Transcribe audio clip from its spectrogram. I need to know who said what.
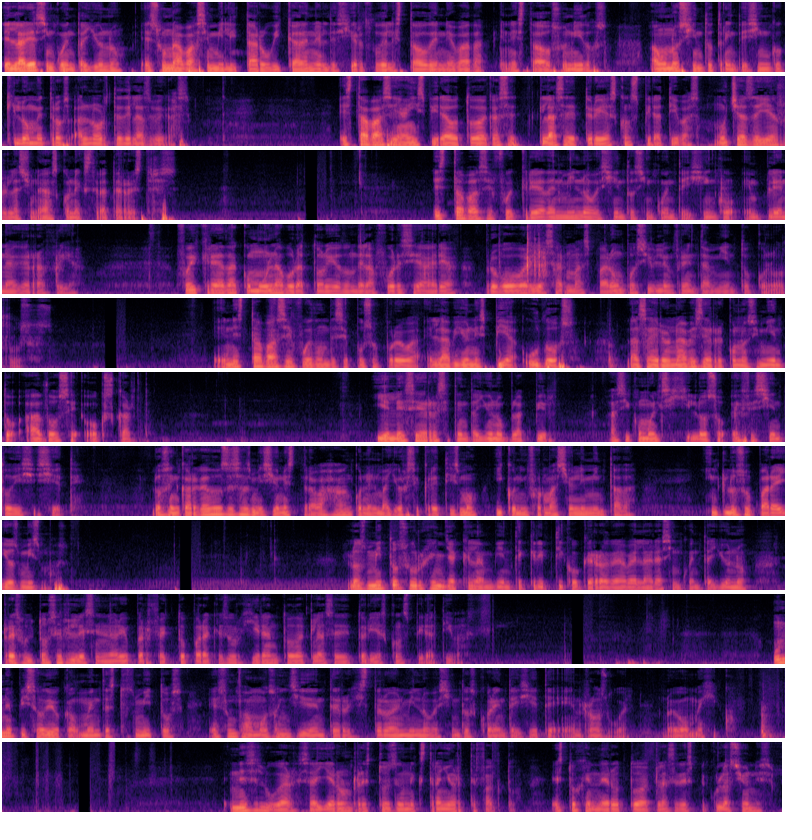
Speaker 1: El Área 51 es una base militar ubicada en el desierto del estado de Nevada, en Estados Unidos, a unos 135 kilómetros al norte de Las Vegas. Esta base ha inspirado toda clase de teorías conspirativas, muchas de ellas relacionadas con extraterrestres. Esta base fue creada en 1955 en plena Guerra Fría. Fue creada como un laboratorio donde la Fuerza Aérea probó varias armas para un posible enfrentamiento con los rusos. En esta base fue donde se puso a prueba el avión espía U-2, las aeronaves de reconocimiento A-12 Oxcart y el SR-71 Blackbeard, así como el sigiloso F-117. Los encargados de esas misiones trabajaban con el mayor secretismo y con información limitada, incluso para ellos mismos. Los mitos surgen ya que el ambiente críptico que rodeaba el Área 51 resultó ser el escenario perfecto para que surgieran toda clase de teorías conspirativas. Un episodio que aumenta estos mitos es un famoso incidente registrado en 1947 en Roswell, Nuevo México. En ese lugar se hallaron restos de un extraño artefacto. Esto generó toda clase de especulaciones.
